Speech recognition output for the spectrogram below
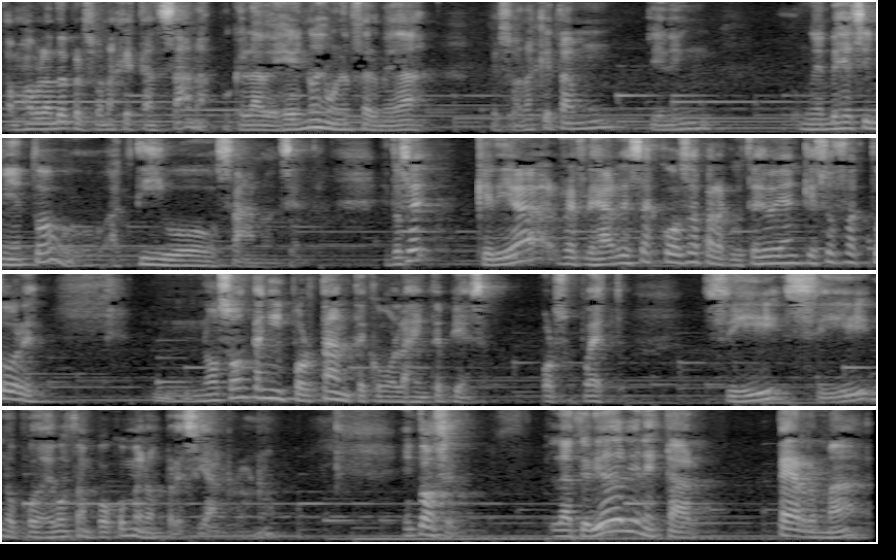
estamos hablando de personas que están sanas, porque la vejez no es una enfermedad. Personas que están, tienen un envejecimiento activo, sano, etc. Entonces, quería reflejar esas cosas para que ustedes vean que esos factores no son tan importantes como la gente piensa, por supuesto. Sí, sí, no podemos tampoco menospreciarlo, ¿no? Entonces, la teoría del bienestar, PERMA,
